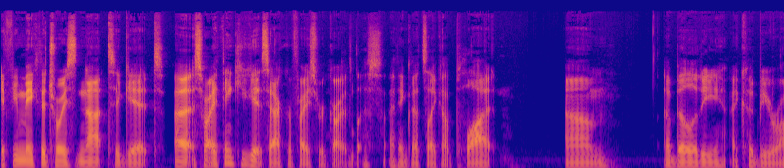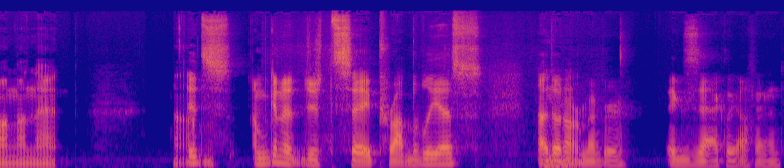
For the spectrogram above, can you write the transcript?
if you make the choice not to get, uh, so I think you get sacrifice regardless. I think that's like a plot um, ability. I could be wrong on that. Um, it's, I'm gonna just say probably yes. Although I don't remember exactly offhand.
